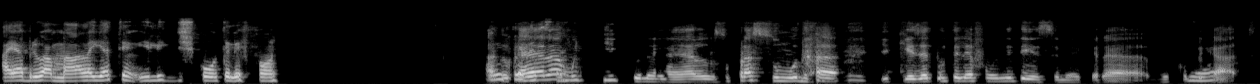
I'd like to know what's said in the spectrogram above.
aí abriu a mala e ele discou o telefone. A do cara era muito rico, né? Era o supra-sumo da riqueza ter um telefone desse, né? Que era muito complicado. É.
